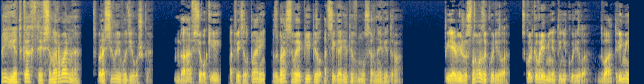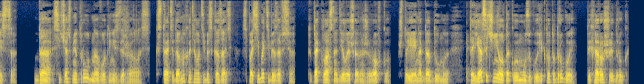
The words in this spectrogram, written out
«Привет, как ты? Все нормально?» – спросила его девушка. «Да, все окей», — ответил парень, сбрасывая пепел от сигареты в мусорное ведро. «Ты, я вижу, снова закурила? Сколько времени ты не курила? Два-три месяца?» «Да, сейчас мне трудно, вот и не сдержалась. Кстати, давно хотела тебе сказать. Спасибо тебе за все. Ты так классно делаешь аранжировку, что я иногда думаю, это я сочинила такую музыку или кто-то другой? Ты хороший друг.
